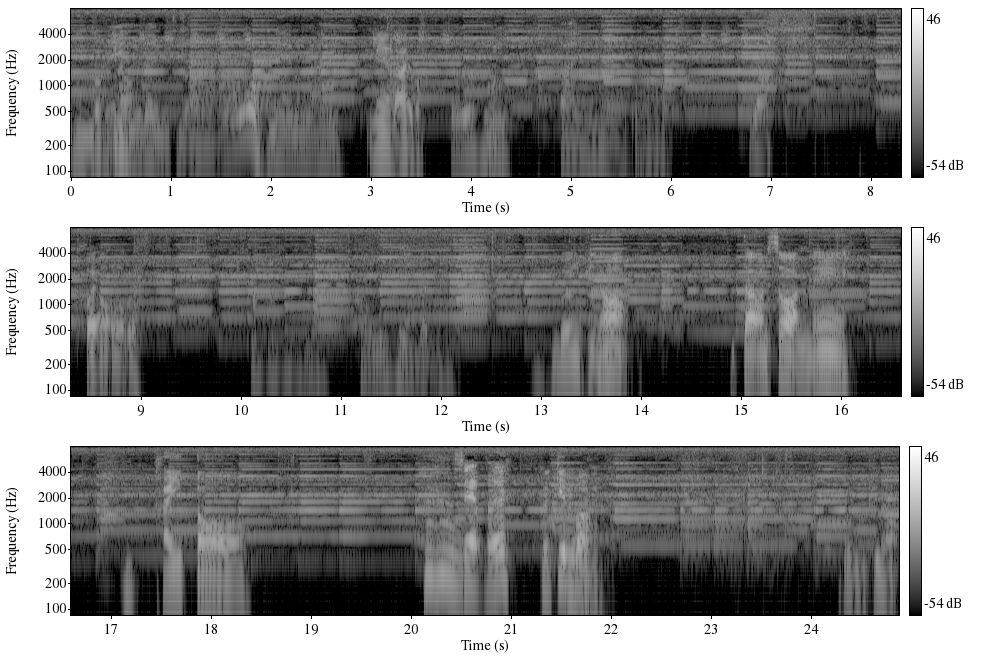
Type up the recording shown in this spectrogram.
นี่บอกเฮ้ยพี่น้องอยู่ได้วิธีเอาโอ้แม่มันลายเลยมีอะไรบ่เออนี่ตายยังไงโอ้เยอะค่อยเอาออกเลยใส่มันเหี่ยเบิดเบิ่งพี่น้องตาออนซ่อนนี่ไข่ต่อแซ่บเลยเคยกินบ่เออเบิ่งพี่น้อง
